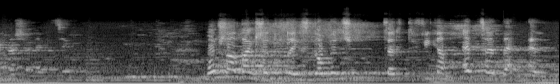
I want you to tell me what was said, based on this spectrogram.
na nasze lekcje. Można także tutaj zdobyć certyfikat ECDL.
